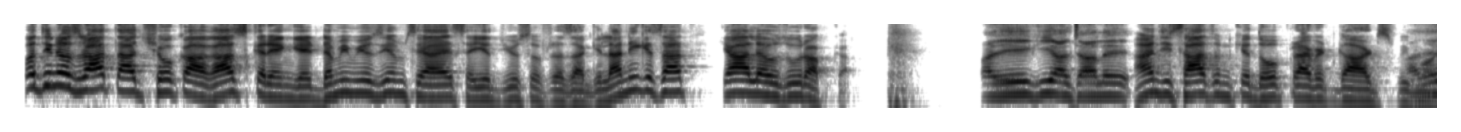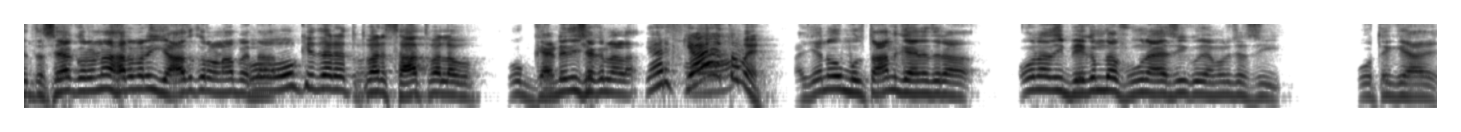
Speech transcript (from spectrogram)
पतिन हजरात आज शो का आगाज करेंगे डमी म्यूजियम से आए सैयद यूसुफ रजा गिलानी के साथ क्या हाल है हुजूर आपका ਭਾਜੀ ਕੀ ਹਾਲ ਚਾਲ ਹੈ हाँ जी साथ उनके दो प्राइवेट गार्ड्स भी ਅਜੇ मौजूद ਦੱਸਿਆ ਕਰੋ ਨਾ ਹਰ ਵਾਰੀ ਯਾਦ ਕਰਾਉਣਾ वो, ਪੈਂਦਾ वो किधर है तुम्हारे साथ वाला वो ਉਹ ਗੈਂਡੇ ਦੀ ਸ਼ਕਲ ਵਾਲਾ यार क्या है तुम्हें ਅਜੇ ਨਾ ਉਹ ਮੁਲਤਾਨ ਗਏ ਨੇ ਤੇਰਾ ਉਹਨਾਂ ਦੀ ਬੇਗਮ ਦਾ ਫੋਨ ਆਇਆ ਸੀ ਕੋਈ ਐਮਰਜੈਂਸੀ ਉੱਥੇ ਗਿਆ ਹੈ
